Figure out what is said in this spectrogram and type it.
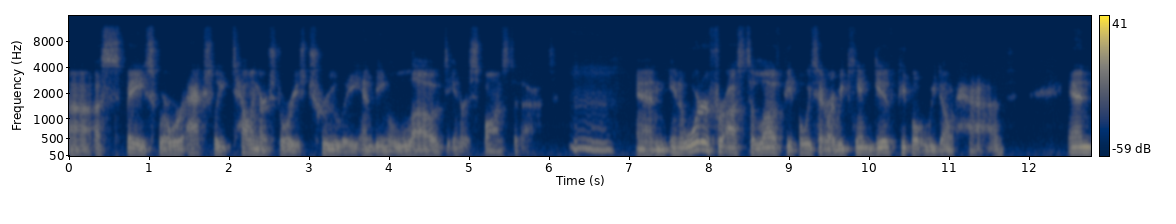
uh, a space where we're actually telling our stories truly and being loved in response to that mm. And in order for us to love people, we said, right, we can't give people what we don't have. And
